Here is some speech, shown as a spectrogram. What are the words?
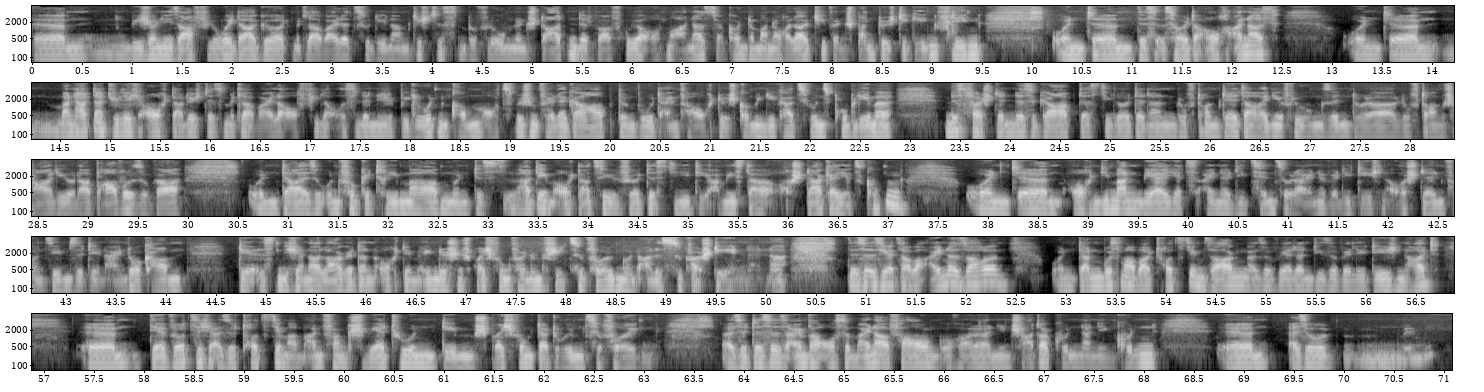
Ähm, wie schon gesagt, Florida gehört mittlerweile zu den am dichtesten beflogenen Staaten. Das war früher auch mal anders. Da konnte man noch relativ entspannt durch die Gegend fliegen. Und ähm, das ist heute auch anders. Und ähm, man hat natürlich auch dadurch, dass mittlerweile auch viele ausländische Piloten kommen, auch Zwischenfälle gehabt und wo es einfach auch durch Kommunikationsprobleme Missverständnisse gab, dass die Leute dann Luftraum Delta reingeflogen sind oder Luftraum Charlie oder Bravo sogar und da also Unfug getrieben haben. Und das hat eben auch dazu geführt, dass die, die Amis da auch stärker jetzt gucken und ähm, auch niemand mehr jetzt eine Lizenz oder eine Validation ausstellen, von dem sie den Eindruck haben, der ist nicht in der Lage, dann auch dem englischen Sprechfunk vernünftig zu folgen und alles zu verstehen. Ne? Das ist jetzt aber eine Sache. Und dann muss man aber trotzdem sagen, also wer dann diese Validation hat, ähm, der wird sich also trotzdem am Anfang schwer tun, dem Sprechfunk da drüben zu folgen. Also das ist einfach auch so meine Erfahrung, auch an den Charterkunden, an den Kunden. Ähm, also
